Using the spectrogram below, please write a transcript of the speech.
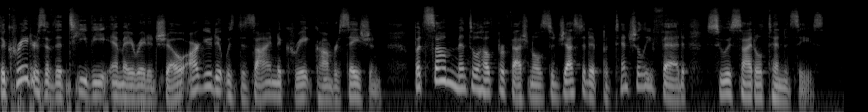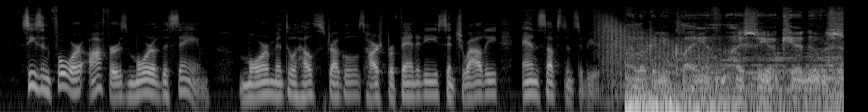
The creators of the TV MA rated show argued it was designed to create conversation, but some mental health professionals suggested it potentially fed suicidal tendencies. Season 4 offers more of the same more mental health struggles, harsh profanity, sensuality, and substance abuse. I look at you, Clay, and I see a kid who's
